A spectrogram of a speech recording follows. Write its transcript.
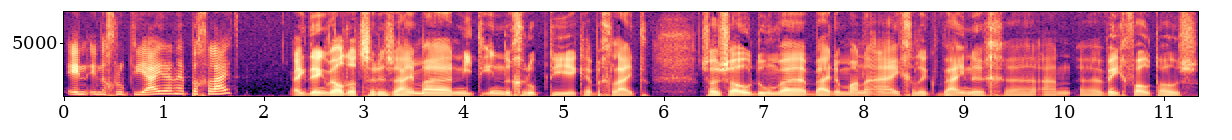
in, in de groep die jij dan hebt begeleid? Ik denk wel dat ze er zijn, maar niet in de groep die ik heb begeleid. Sowieso doen we bij de mannen eigenlijk weinig eh, aan eh, weegfoto's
